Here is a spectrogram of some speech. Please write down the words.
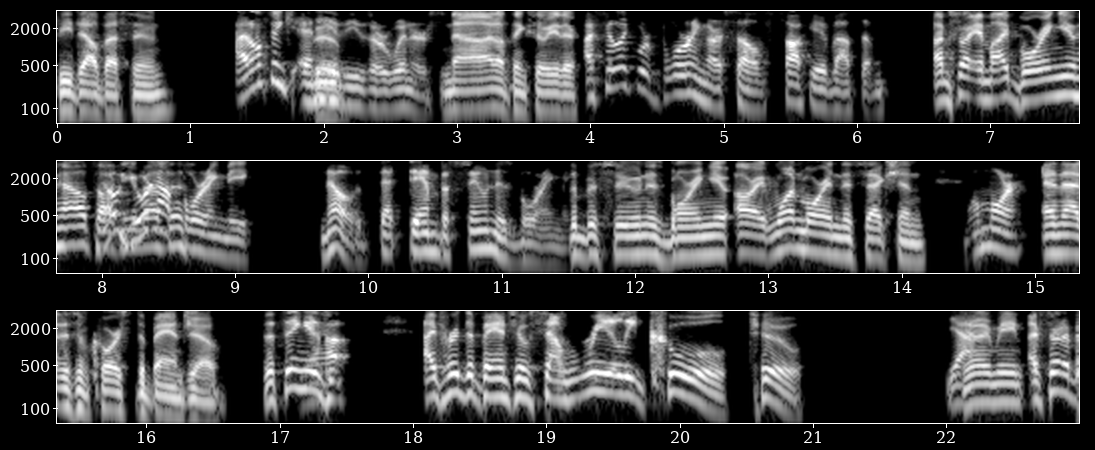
Vidal bassoon. I don't think any of these are winners. No, I don't think so either. I feel like we're boring ourselves talking about them. I'm sorry. Am I boring you, Hal? Talking no, you're not this? boring me. No, that damn bassoon is boring me. The bassoon is boring you. All right. One more in this section. One more. And that is, of course, the banjo. The thing is, I've heard the banjo sound really cool too. Yeah. You know what I mean? I've sort of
